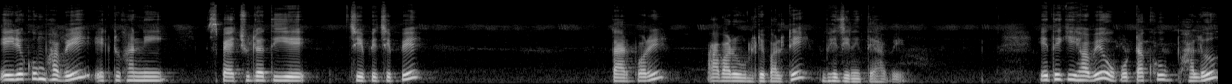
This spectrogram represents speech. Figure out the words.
এইরকমভাবে একটুখানি স্প্যাচুলা দিয়ে চেপে চেপে তারপরে আবার উল্টে পাল্টে ভেজে নিতে হবে। এতে কি হবে? ওপরটা খুব ভালো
